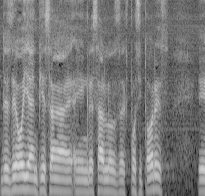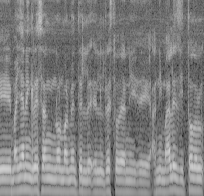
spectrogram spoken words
Desde hoy ya empiezan a ingresar los expositores eh, mañana ingresan normalmente el, resto de animales y todo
